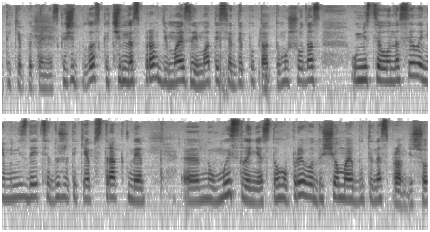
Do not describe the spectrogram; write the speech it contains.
таке питання? Скажіть, будь ласка, чим насправді має займатися депутат? Тому що у нас у місцевого населення, мені здається, дуже таке абстрактне е, ну, мислення з того приводу, що має бути насправді. Що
